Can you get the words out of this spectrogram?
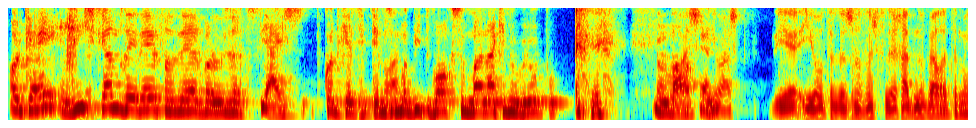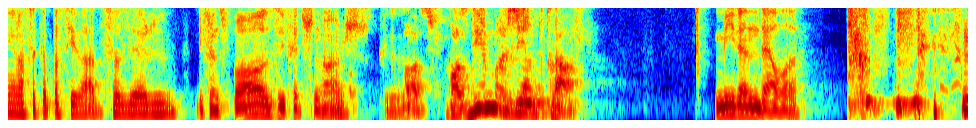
ok, riscamos a ideia de fazer barulhos artificiais. Quando quer dizer, temos Claro. uma beatbox humana aqui no grupo. Não Eu vale a acho, eu acho. E, e outra das razões de fazer rádio novela é também a nossa capacidade de fazer diferentes vozes, efeitos sonoros. Que... Vozes, vozes. Diz-me uma região de Portugal. Mirandela.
